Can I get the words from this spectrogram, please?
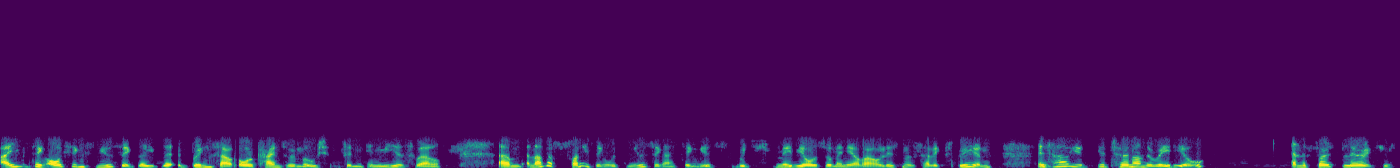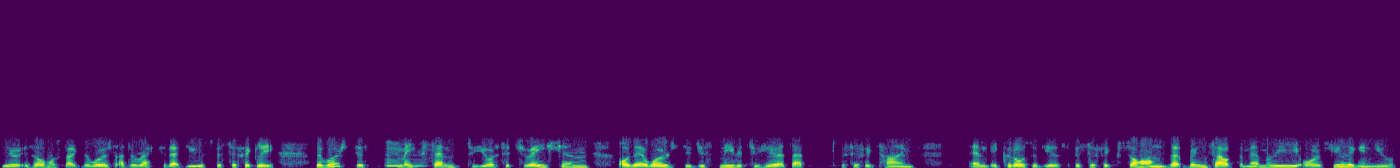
I even think all things music, they, they, it brings out all kinds of emotions in, in me as well. Um, another funny thing with music, I think, is which maybe also many of our listeners have experienced, is how you you turn on the radio and the first lyrics you hear is almost like the words are directed at you specifically. The words just mm-hmm. make sense to your situation, or they're words you just needed to hear at that specific time. And it could also be a specific song that brings out the memory or a feeling in you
